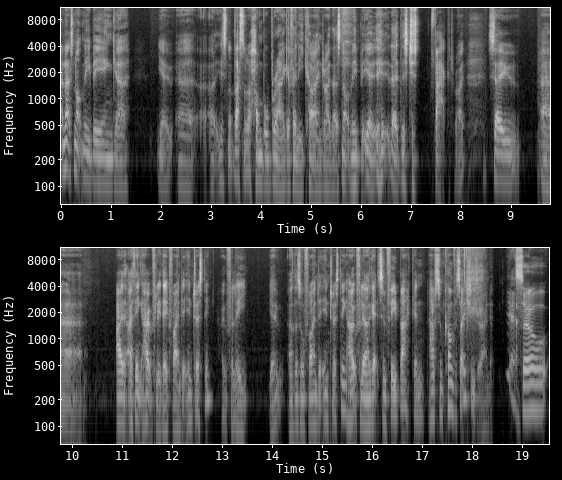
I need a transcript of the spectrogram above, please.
and that's not me being uh, you know, uh, it's not that's not a humble brag of any kind, right? That's not me, but yeah, that's just fact, right? So, uh, I, I think hopefully they'd find it interesting. Hopefully, you know, others will find it interesting. Hopefully, I'll get some feedback and have some conversations around it. Yeah. So,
